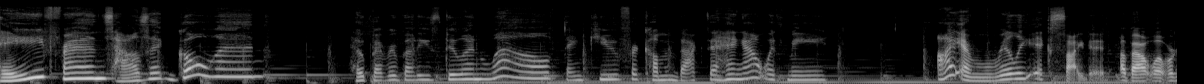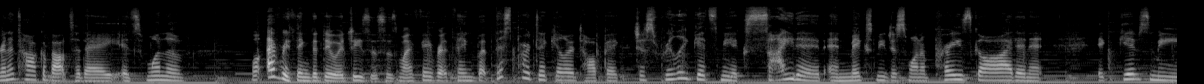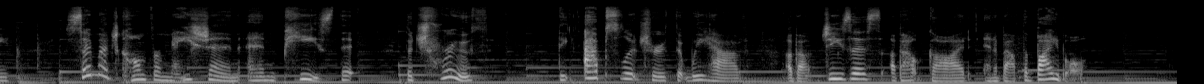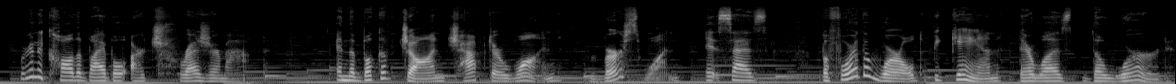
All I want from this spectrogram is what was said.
Hey, friends, how's it going? Hope everybody's doing well. Thank you for coming back to hang out with me. I am really excited about what we're going to talk about today. It's one of, well, everything to do with Jesus is my favorite thing, but this particular topic just really gets me excited and makes me just want to praise God and it it gives me so much confirmation and peace that the truth the absolute truth that we have about Jesus, about God, and about the Bible. We're going to call the Bible our treasure map. In the book of John, chapter 1, verse 1, it says, Before the world began, there was the Word.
